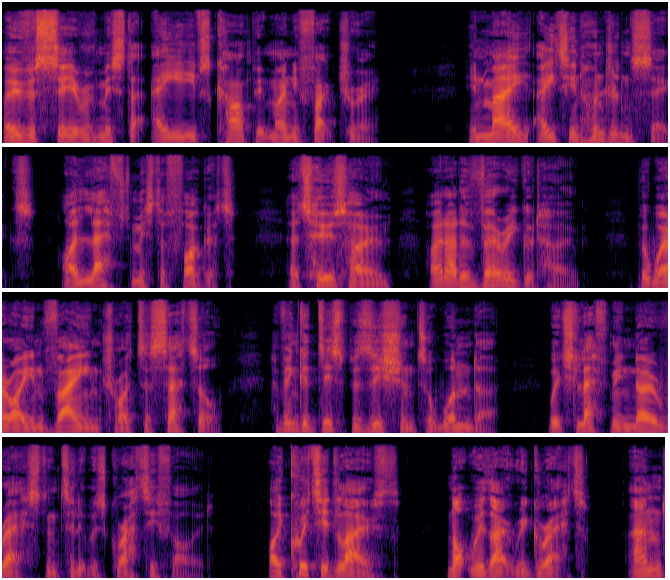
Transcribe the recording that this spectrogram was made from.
overseer of Mr. A. Eve's carpet manufactory. In May 1806, I left Mr. Foggett, at whose home I had had a very good home, but where I in vain tried to settle, having a disposition to wander, which left me no rest until it was gratified. I quitted Louth, not without regret, and,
